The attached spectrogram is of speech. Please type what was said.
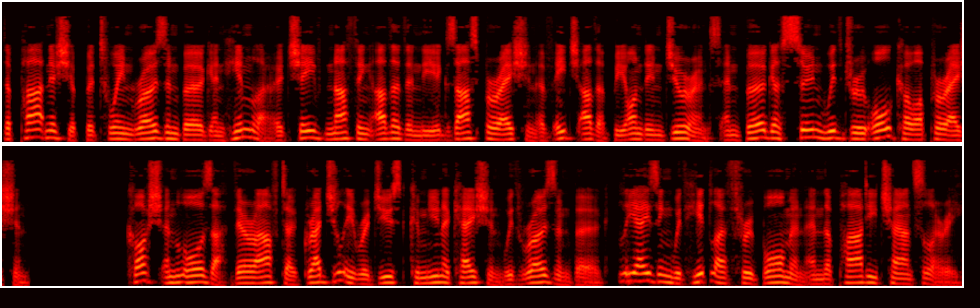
The partnership between Rosenberg and Himmler achieved nothing other than the exasperation of each other beyond endurance and Berger soon withdrew all cooperation. Koch and Lohse thereafter gradually reduced communication with Rosenberg, liaising with Hitler through Bormann and the party chancellery.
